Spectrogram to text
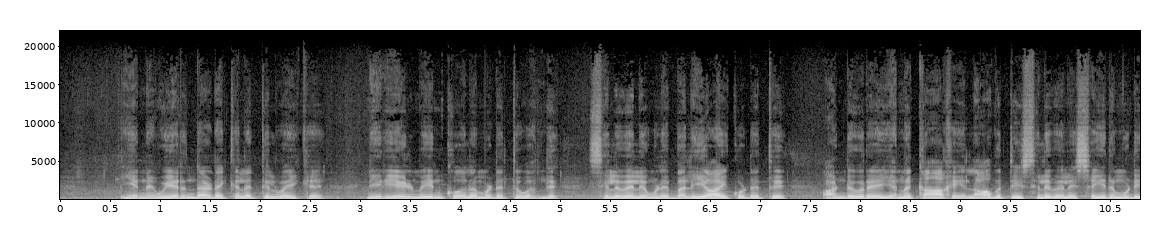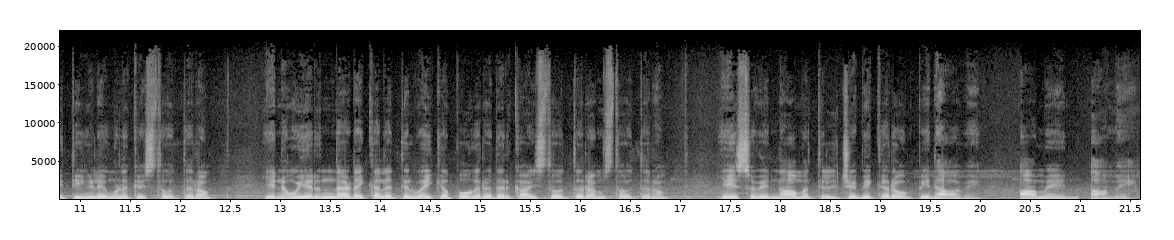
என்னை உயர்ந்த அடைக்கலத்தில் வைக்க நீர் ஏழ்மையின் கோலம் எடுத்து வந்து சிலுவையில் உங்களை பலியாய் கொடுத்து ஆண்டவரே எனக்காக லாபத்தை சிலுவையில் செய்து முடித்தீங்களே உங்களுக்கு ஸ்தோத்திரம். என்னை உயர்ந்த அடைக்கலத்தில் வைக்கப் போகிறதற்காய் ஸ்தோத்திரம் ஸ்தோத்திரம். இயேசுவின் நாமத்தில் ஜெபிக்கிறோம் பிதாவே. ஆமேன் ஆமேன்.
